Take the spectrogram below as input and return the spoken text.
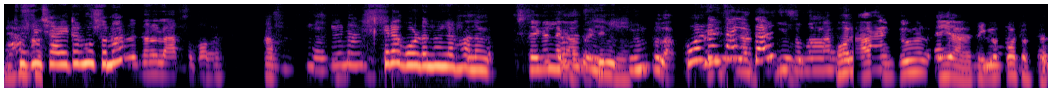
খুবই শাড়িটার মতো না? এটা গোল্ডেন হলে ভালো গোল্ডেন নাই তার? ইয়া এগুলো পঁচাত্তর।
